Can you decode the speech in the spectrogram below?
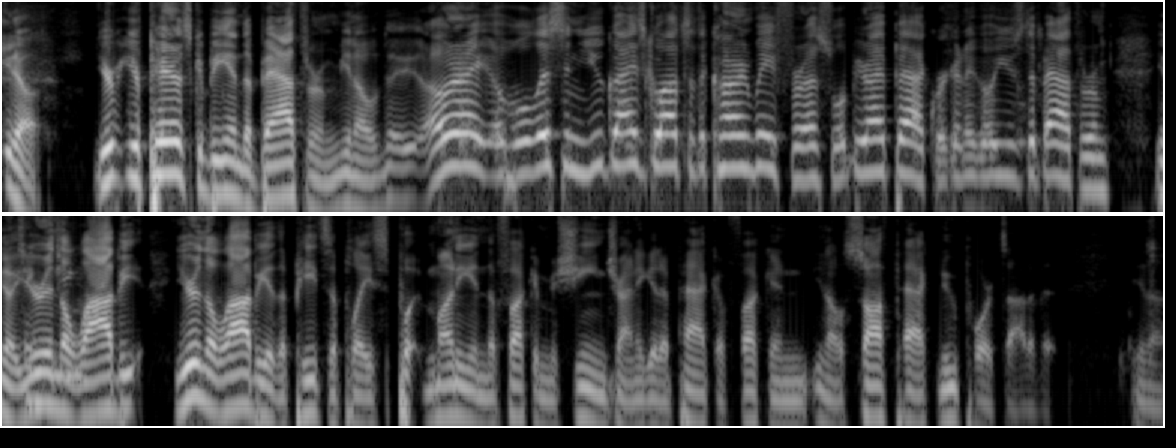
You know, your your parents could be in the bathroom. You know, they- all right. Uh, well, listen, you guys go out to the car and wait for us. We'll be right back. We're gonna go use the bathroom. You know, you're in the lobby. You're in the lobby of the pizza place, putting money in the fucking machine, trying to get a pack of fucking you know soft pack Newports out of it. You know.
